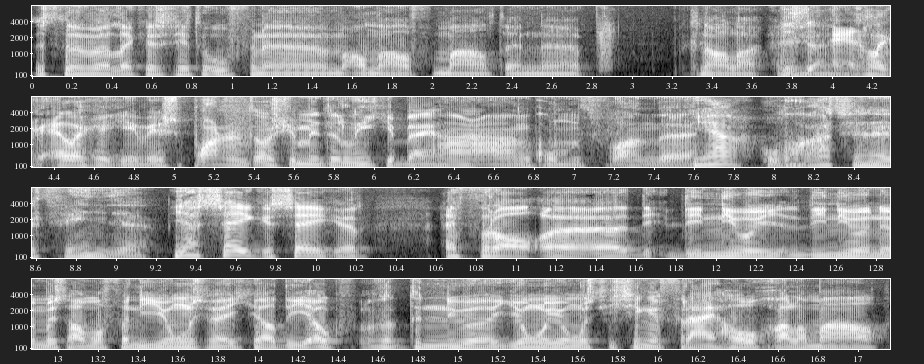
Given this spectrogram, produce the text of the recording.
dus toen we lekker zitten oefenen, anderhalve maand. En eh, knallen. Dus en, eh, eigenlijk elke keer weer spannend als je met een liedje bij haar aankomt. Van, eh, Ja. Hoe gaat ze het vinden? Ja, zeker, zeker. En vooral eh, die, die, nieuwe, die nieuwe nummers allemaal van die jongens, weet je wel. Die ook, de nieuwe jonge jongens, die zingen vrij hoog allemaal.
